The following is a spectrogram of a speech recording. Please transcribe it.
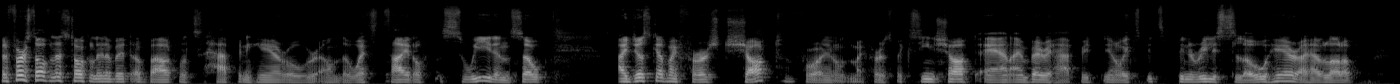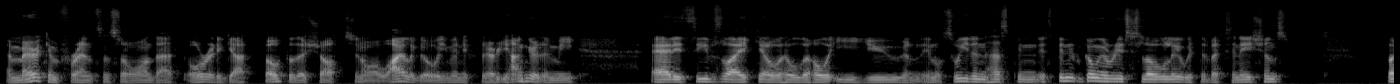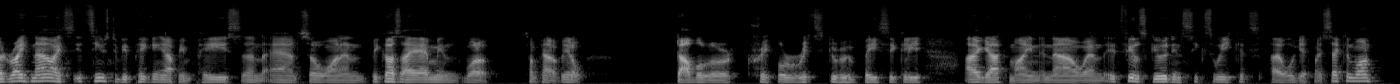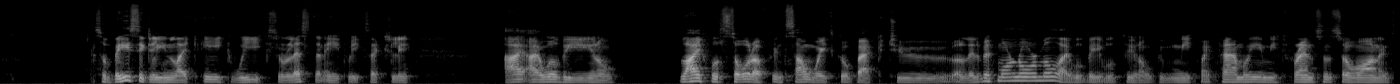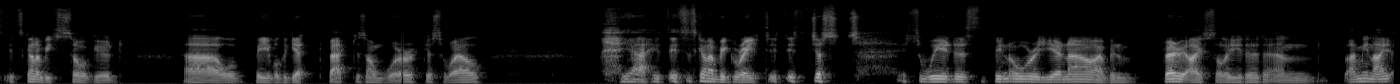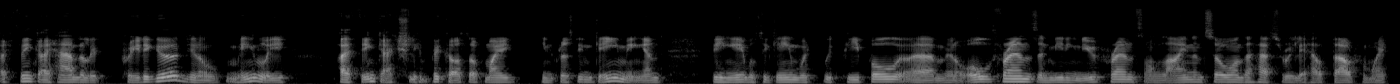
But first off, let's talk a little bit about what's happening here over on the west side of Sweden. So I just got my first shot for you know my first vaccine shot, and I'm very happy. You know, it's it's been really slow here. I have a lot of American friends and so on that already got both of their shots, you know, a while ago, even if they're younger than me. And it seems like you know the whole, the whole EU and you know Sweden has been it's been going really slowly with the vaccinations, but right now it, it seems to be picking up in pace and and so on. And because I am in well some kind of you know double or triple risk group basically, I got mine now and it feels good. In six weeks I will get my second one so basically in like eight weeks or less than eight weeks actually i i will be you know life will sort of in some ways go back to a little bit more normal. I will be able to you know meet my family meet friends and so on. It's, it's going to be so good. Uh, we'll be able to get back to some work as well. Yeah it, it's going to be great. It, it's just it's weird. It's been over a year now. I've been very isolated and i mean i, I think i handle it pretty good you know mainly I think actually because of my interest in gaming and being able to game with with people, um, you know, old friends and meeting new friends online and so on. That has really helped out for my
